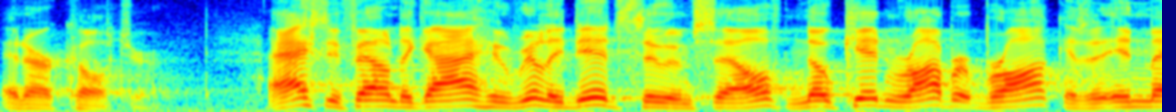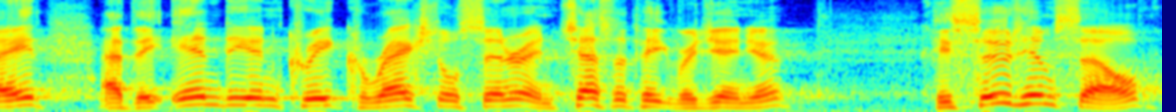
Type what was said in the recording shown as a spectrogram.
in our culture. I actually found a guy who really did sue himself. No kidding, Robert Brock is an inmate at the Indian Creek Correctional Center in Chesapeake, Virginia. He sued himself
